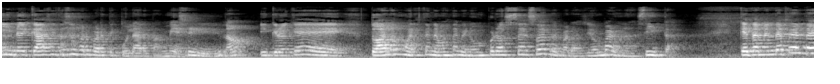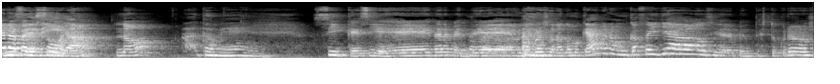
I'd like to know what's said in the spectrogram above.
y no, cada cita es súper particular también, Sí. ¿no? Y creo que todas las mujeres tenemos también un proceso de preparación para una cita, que también depende de Ni la persona, diga. ¿no? Ah, también. Sí, que si es de Es repente una persona como que, ah, bueno, un café ya, o si de repente es tu crush,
